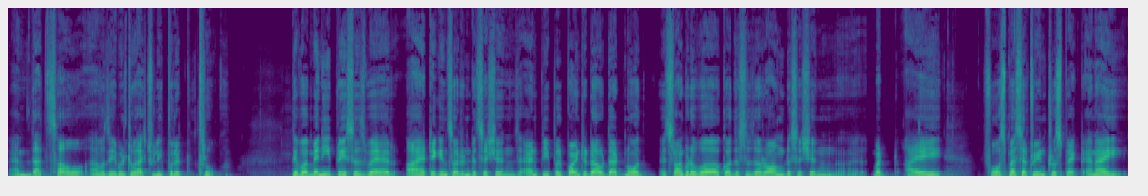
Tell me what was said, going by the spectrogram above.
And that's how I was able to actually pull it through. There were many places where I had taken certain decisions, and people pointed out that no, it's not going to work, or this is a wrong decision. But I forced myself to introspect, and I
